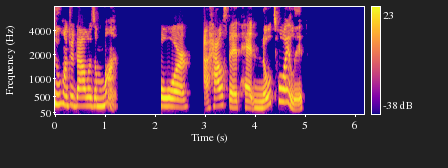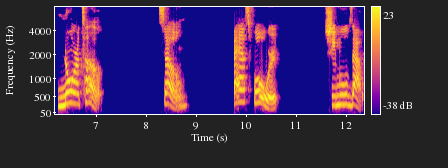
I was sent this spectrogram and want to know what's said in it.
$200 a month for a house that had no toilet nor a tub. So fast forward, she moves out.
